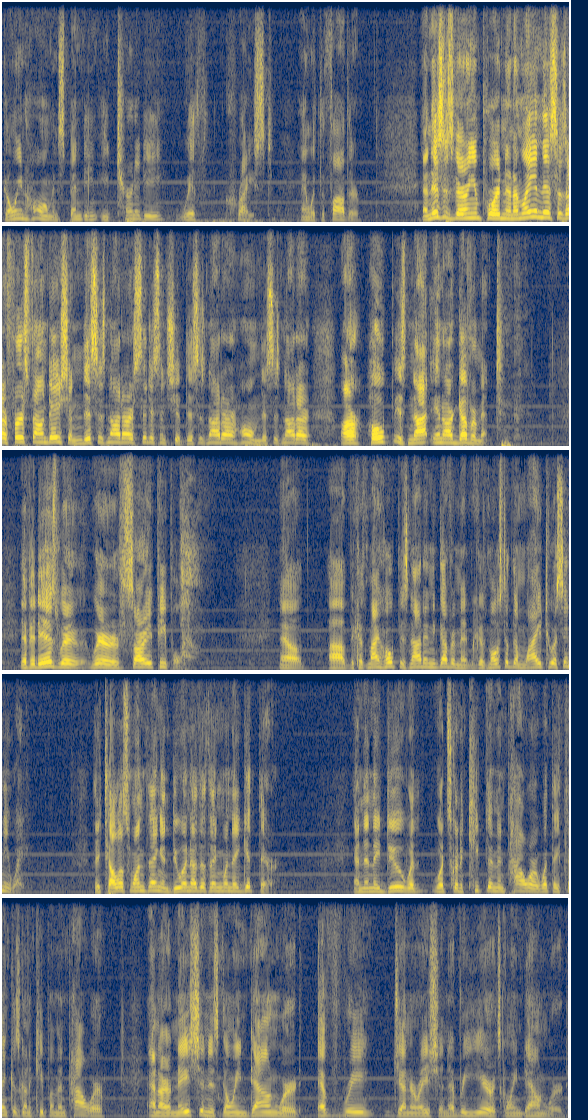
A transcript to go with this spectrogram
Going home and spending eternity with Christ and with the Father. And this is very important, and I'm laying this as our first foundation. This is not our citizenship. This is not our home. This is not our, our hope is not in our government. If it is, we're, we're sorry people. now, uh, because my hope is not in the government, because most of them lie to us anyway. They tell us one thing and do another thing when they get there. And then they do what, what's going to keep them in power, what they think is going to keep them in power. And our nation is going downward every generation, every year it's going downward.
